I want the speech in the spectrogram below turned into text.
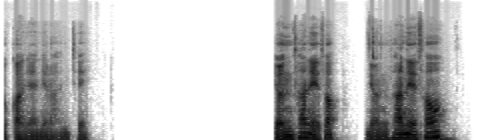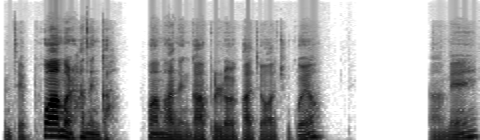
조건이 아니라 이제 연산해서 연산해서 이제 포함을 하는가 포함하는가 블럭을 가져와 주고요. 그다음에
